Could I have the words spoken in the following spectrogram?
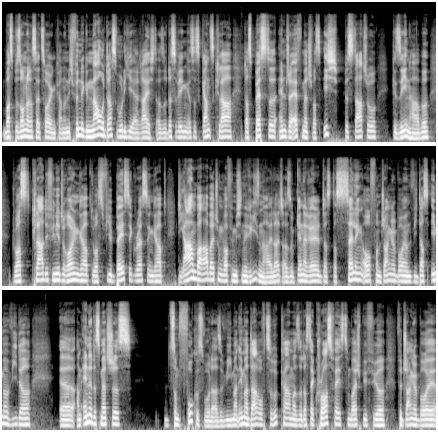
was Besonderes erzeugen kann. Und ich finde, genau das wurde hier erreicht. Also deswegen ist es ganz klar das beste MJF-Match, was ich bis dato gesehen habe. Du hast klar definierte Rollen gehabt, du hast viel Basic Wrestling gehabt. Die Armbearbeitung war für mich ein Riesenhighlight. Also generell das, das Selling auch von Jungle Boy und wie das immer wieder äh, am Ende des Matches zum Fokus wurde, also wie man immer darauf zurückkam, also dass der Crossface zum Beispiel für, für Jungle Boy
